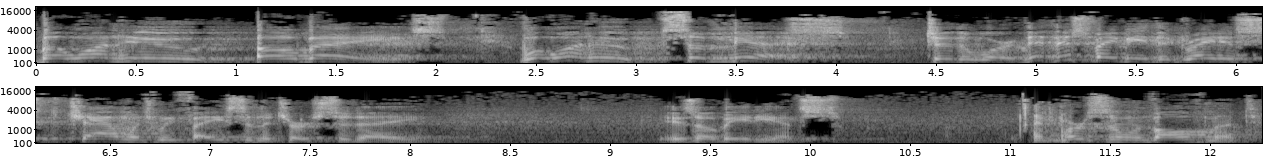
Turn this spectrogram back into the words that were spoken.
but one who obeys, one who submits to the word. This may be the greatest challenge we face in the church today is obedience and personal involvement.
